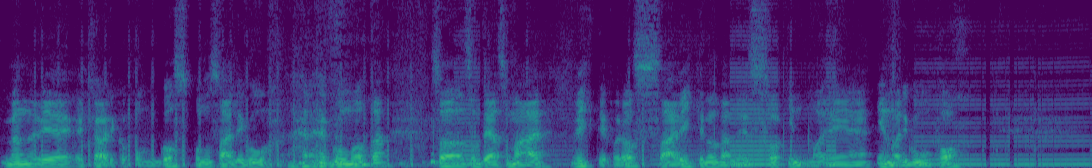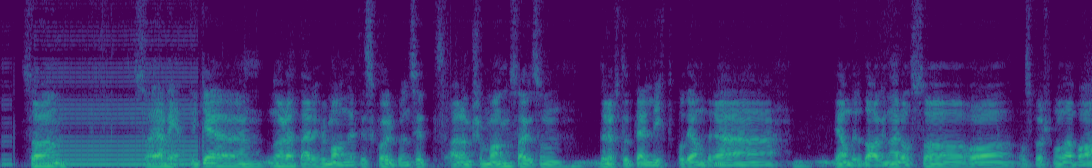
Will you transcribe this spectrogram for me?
men vi klarer ikke å omgås på noe særlig god, god måte. Så, så det som er viktig for oss, er vi ikke nødvendigvis så innmari, innmari gode på. Så så jeg vet ikke Når dette er Human-Etisk Forbund sitt arrangement, så har vi liksom drøftet det litt på de andre, de andre dagene her også. Og, og spørsmålet er hva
